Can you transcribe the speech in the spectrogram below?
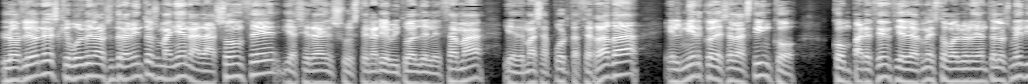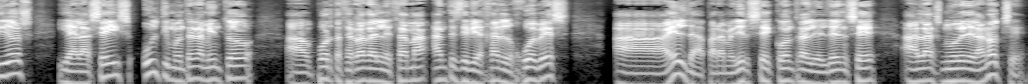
Los Leones que vuelven a los entrenamientos mañana a las 11, ya será en su escenario habitual de Lezama y además a puerta cerrada. El miércoles a las 5, comparecencia de Ernesto Valverde ante los medios y a las 6, último entrenamiento a puerta cerrada en Lezama antes de viajar el jueves a Elda para medirse contra el Eldense a las 9 de la noche.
